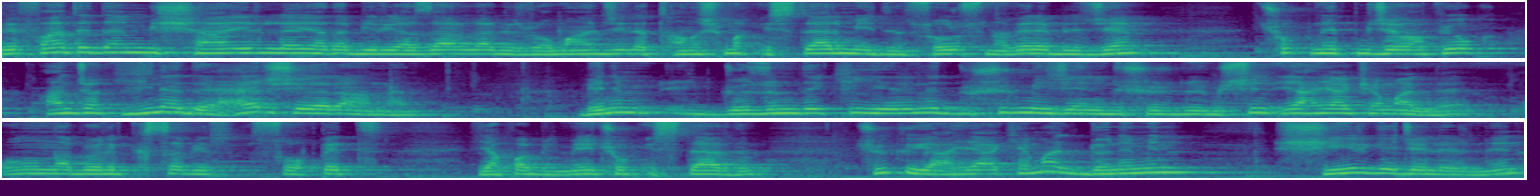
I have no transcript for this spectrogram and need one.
vefat eden bir şairle ya da bir yazarla, bir romancıyla tanışmak ister miydin sorusuna verebileceğim çok net bir cevap yok. Ancak yine de her şeye rağmen benim gözümdeki yerini düşürmeyeceğini düşündüğüm için Yahya Kemal'le onunla böyle kısa bir sohbet yapabilmeyi çok isterdim. Çünkü Yahya Kemal dönemin şiir gecelerinin,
